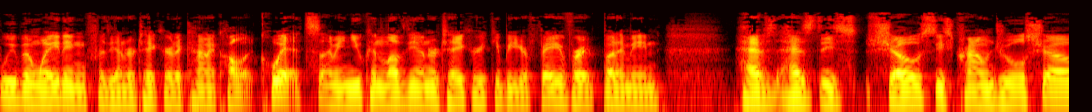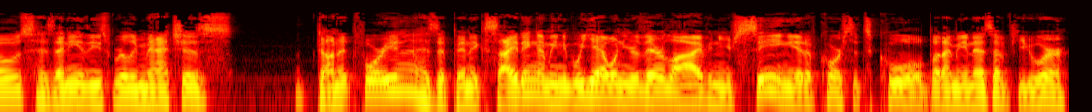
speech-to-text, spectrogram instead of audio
we been waiting for the Undertaker to kind of call it quits? I mean, you can love the Undertaker; he could be your favorite, but I mean, has has these shows, these crown jewel shows, has any of these really matches done it for you? Has it been exciting? I mean, well, yeah, when you're there live and you're seeing it, of course it's cool. But I mean, as a viewer,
